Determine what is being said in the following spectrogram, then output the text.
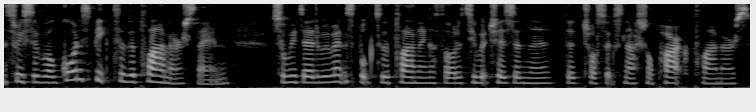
so he said, well, go and speak to the planners then. So we did. We went and spoke to the Planning Authority, which is in the, the Trossachs National Park planners,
